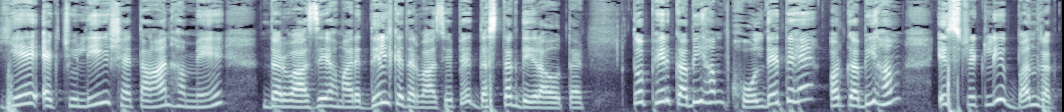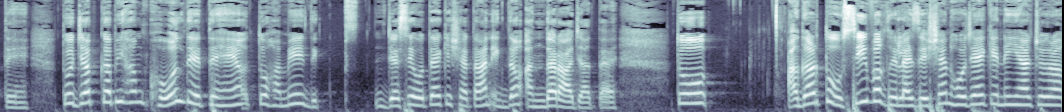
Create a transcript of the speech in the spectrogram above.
یہ ایکچولی شیطان ہمیں دروازے، ہمارے دل کے دروازے پہ دستک دے رہا ہوتا ہے۔ تو پھر کبھی ہم کھول دیتے ہیں اور کبھی ہم اسٹرکٹلی بند رکھتے ہیں۔ تو جب کبھی ہم کھول دیتے ہیں تو ہمیں جیسے ہوتا ہے کہ شیطان ایک دم اندر آ جاتا ہے۔ تو اگر تو اسی وقت ریئلائزیشن ہو جائے کہ نہیں یار چورا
